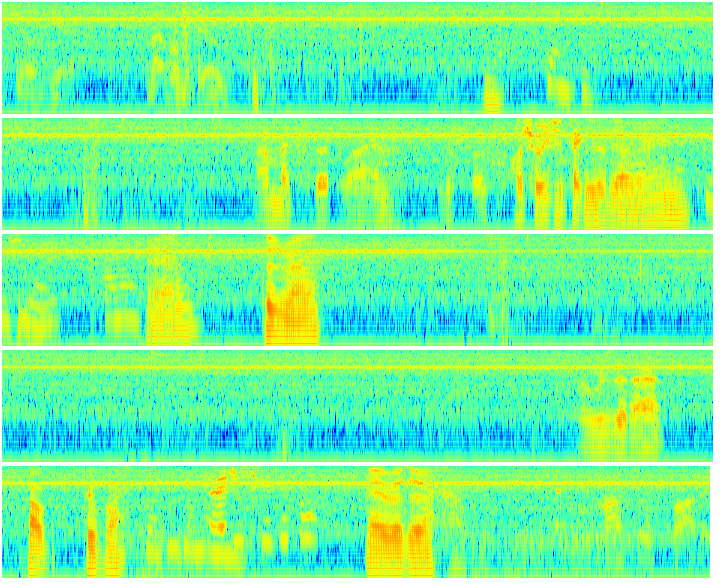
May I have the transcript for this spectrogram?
shield here. Level two. Thank you. I messed that line. What the fuck? Or should we just take this one? Let's go here. Yeah. Doesn't matter. Or where's it at? Oh, people. Did I just hear people? Yeah, right there. Hostile spotted.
